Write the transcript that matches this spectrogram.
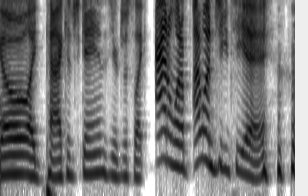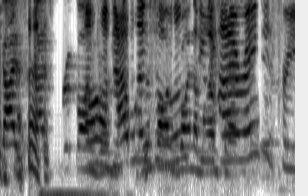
Lego like package games. You're just like, I don't want to. I want GTA. guys, guys, rip on. Oh, that one's a little going too high rated for you.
